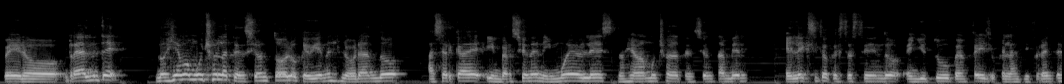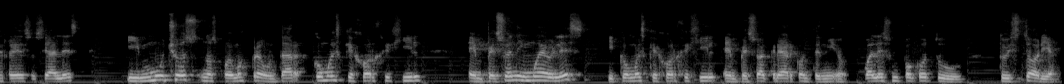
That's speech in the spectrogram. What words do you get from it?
pero realmente nos llama mucho la atención todo lo que vienes logrando acerca de inversión en inmuebles. Nos llama mucho la atención también el éxito que estás teniendo en YouTube, en Facebook, en las diferentes redes sociales. Y muchos nos podemos preguntar cómo es que Jorge Gil empezó en inmuebles y cómo es que Jorge Gil empezó a crear contenido. ¿Cuál es un poco tu, historia?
